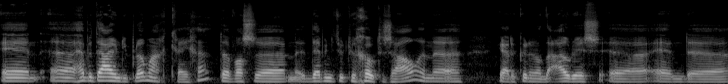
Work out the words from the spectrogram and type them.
En eh, hebben daar hun diploma gekregen. Dat was, eh, daar heb je natuurlijk de grote zaal. En eh, ja, daar kunnen dan de ouders en de,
